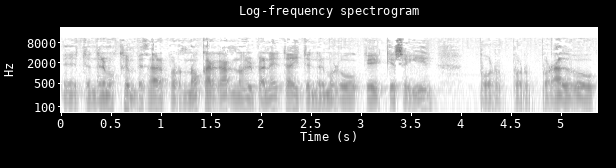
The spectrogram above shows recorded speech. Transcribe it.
Eh, tendremos que empezar por no cargarnos el planeta y tendremos luego que, seguir por, por, por, algo,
